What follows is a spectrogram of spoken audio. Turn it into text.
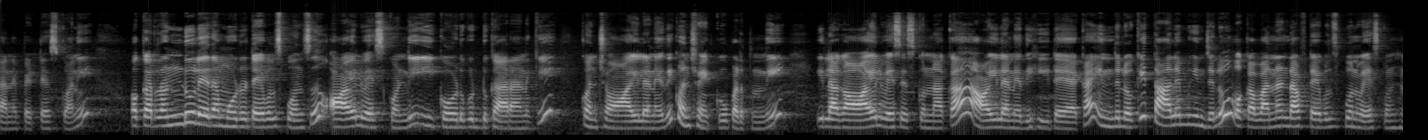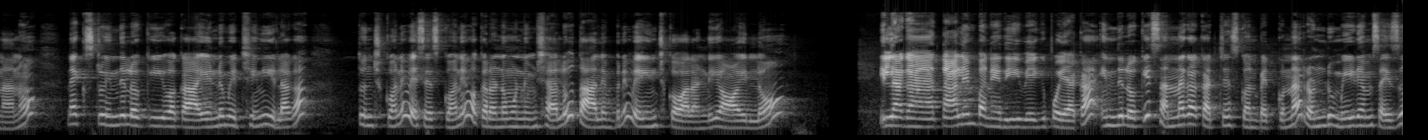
కానీ పెట్టేసుకొని ఒక రెండు లేదా మూడు టేబుల్ స్పూన్స్ ఆయిల్ వేసుకోండి. ఈ కోడిగుడ్డు కారానికి కొంచెం ఆయిల్ అనేది కొంచెం ఎక్కువ పడుతుంది. ఇలాగ ఆయిల్ వేసేసుకున్నాక ఆయిల్ అనేది హీట్ అయ్యాక ఇందులోకి తాలింపు గింజలు ఒక వన్ అండ్ హాఫ్ టేబుల్ స్పూన్ వేసుకుంటున్నాను. నెక్స్ట్ ఇందులోకి ఒక ఎండుమిర్చిని ఇలాగా తుంచుకొని వేసేసుకొని ఒక రెండు మూడు నిమిషాలు తాలింపుని వేయించుకోవాలండి ఆయిల్లో. ఇలాగా తాలింపు అనేది వేగిపోయాక ఇందులోకి సన్నగా కట్ చేసుకొని పెట్టుకున్న రెండు మీడియం సైజు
